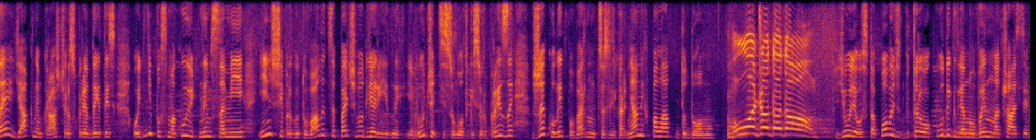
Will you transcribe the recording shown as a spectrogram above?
те, як ним краще розпорядитись. Одні посмакують ним самі, інші приготували це печиво для рідних і вручать ці солодкі сюрпризи вже коли повернуться з лікарняних палат додому. Уджо додому. Юлія Остапович, Дмитро Кудик для новин на часі.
